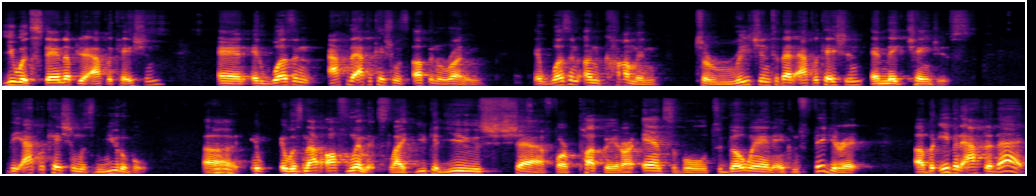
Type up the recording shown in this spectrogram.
you would stand up your application, and it wasn't after the application was up and running, it wasn't uncommon to reach into that application and make changes. The application was mutable. Uh, mm. it, it, was not off limits. Like you could use Chef or Puppet or Ansible to go in and configure it. Uh, but even after that,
